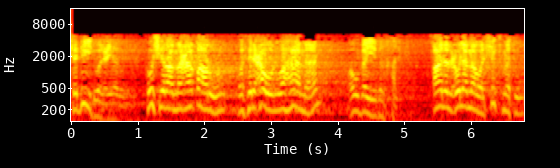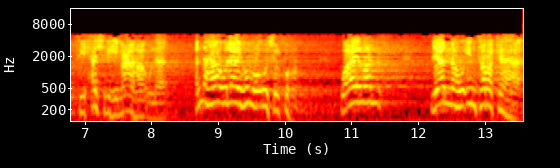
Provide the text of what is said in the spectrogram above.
شديد والعياذ بالله. حشر مع قارون وفرعون وهامان وأبي بن خلف قال العلماء والحكمة في حشره مع هؤلاء أن هؤلاء هم رؤوس الكفر. وأيضا لأنه إن تركها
